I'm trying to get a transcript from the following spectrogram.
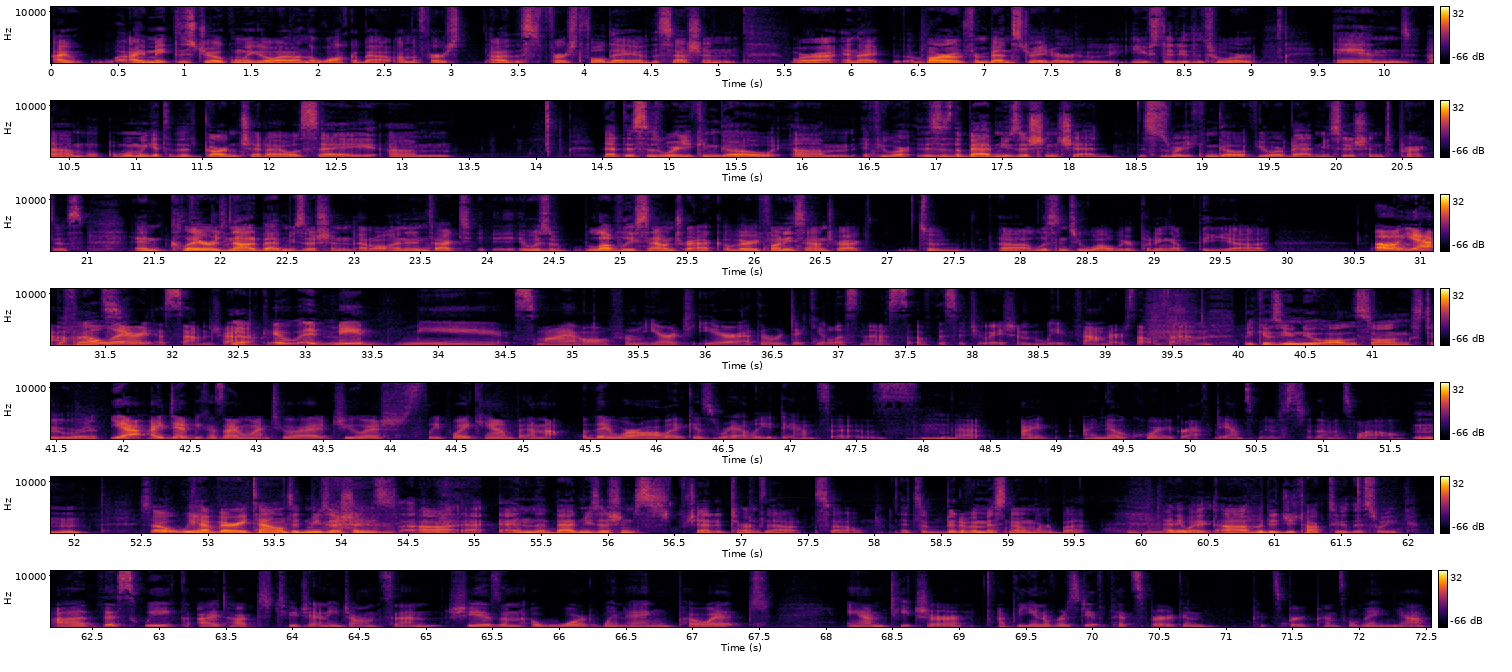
I I make this joke when we go out on the walkabout on the first uh, this first full day of the session, where I, and I borrowed from Ben Strader, who used to do the tour, and um, when we get to the garden shed, I always say. Um, that this is where you can go um, if you are. This is the bad musician shed. This is where you can go if you are a bad musician to practice. And Claire is not a bad musician at all. And in fact, it was a lovely soundtrack, a very funny soundtrack to uh, listen to while we were putting up the. Uh, Oh yeah, the hilarious soundtrack. Yeah. It it made me smile from ear to ear at the ridiculousness of the situation we found ourselves in. because you knew all the songs too, right? Yeah, I did because I went to a Jewish sleepaway camp and they were all like Israeli dances Mm-hmm. that I I know choreographed dance moves to them as well. So we have very talented musicians uh, in the bad musicians shed. It turns out, so it's a bit of a misnomer, but anyway, uh, who did you talk to this week? Uh, this week, I talked to Jenny Johnson. She is an award winning poet and teacher at the University of Pittsburgh in Pittsburgh, Pennsylvania.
